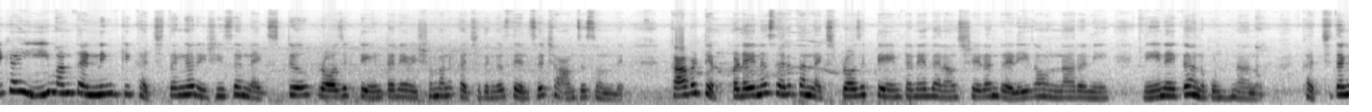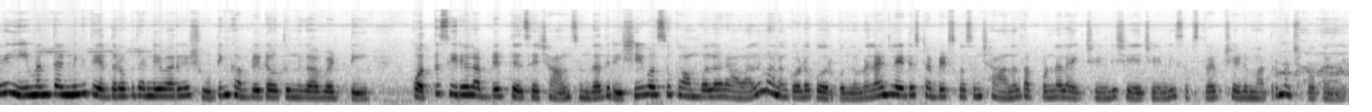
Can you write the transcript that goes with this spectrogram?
ఇక ఈ మంత్ ఎండింగ్కి ఖచ్చితంగా రిషి సార్ నెక్స్ట్ ప్రాజెక్ట్ ఏంటనే విషయం మనకు ఖచ్చితంగా తెలిసే ఛాన్సెస్ ఉంది. కాబట్టి ఎప్పుడైనా సరే తన నెక్స్ట్ ప్రాజెక్ట్ ఏంటనేది అనౌన్స్ చేయడానికి రెడీగా ఉన్నారని నేనైతే అనుకుంటున్నాను. ఖచ్చితంగా ఈ మంత్ ఎండింగ్ తీర్థరూప తండ్రి వారికి షూటింగ్ కంప్లీట్ అవుతుంది కాబట్టి కొత్త సీరియల్ అప్డేట్ తెలిసే ఛాన్స్ ఉంది. అది రిషి వసు కాంబోలో రావాలని మనం కూడా కోరుకుందాం. ఇలాంటి లేటెస్ట్ అప్డేట్స్ కోసం ఛానల్ తప్పకుండా లైక్ చేయండి షేర్ చేయండి సబ్స్క్రైబ్ చేయడం మాత్రం మర్చిపోకండి.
